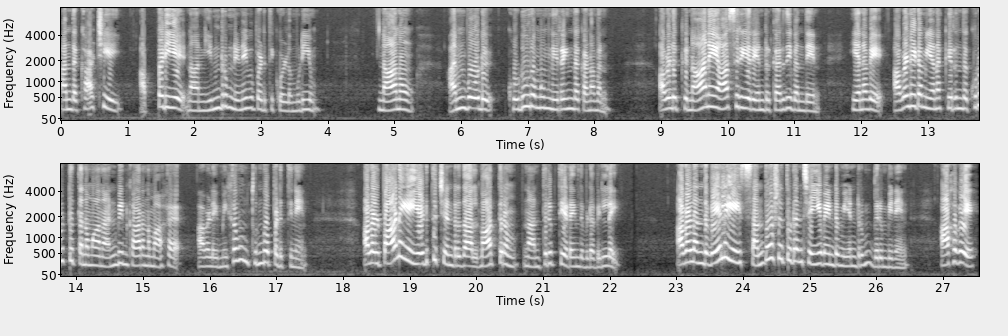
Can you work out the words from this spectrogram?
அந்த காட்சியை அப்படியே நான் இன்றும் நினைவுபடுத்திக் கொள்ள முடியும். நானோ அன்போடு கொடூரமும் நிறைந்த கணவன். அவளுக்கு நானே ஆசிரியர் என்று கருதி வந்தேன். எனவே அவளிடம் எனக்கு இருந்த குருட்டுத்தனமான அன்பின் காரணமாக அவளை மிகவும் துன்பப்படுத்தினேன். அவள் பானையை எடுத்துச் சென்றதால் மாத்திரம் நான் திருப்தி அடைந்து விடவில்லை. அவள் அந்த வேலையை சந்தோஷத்துடன் செய்ய வேண்டும் என்றும் விரும்பினேன். ஆகவே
